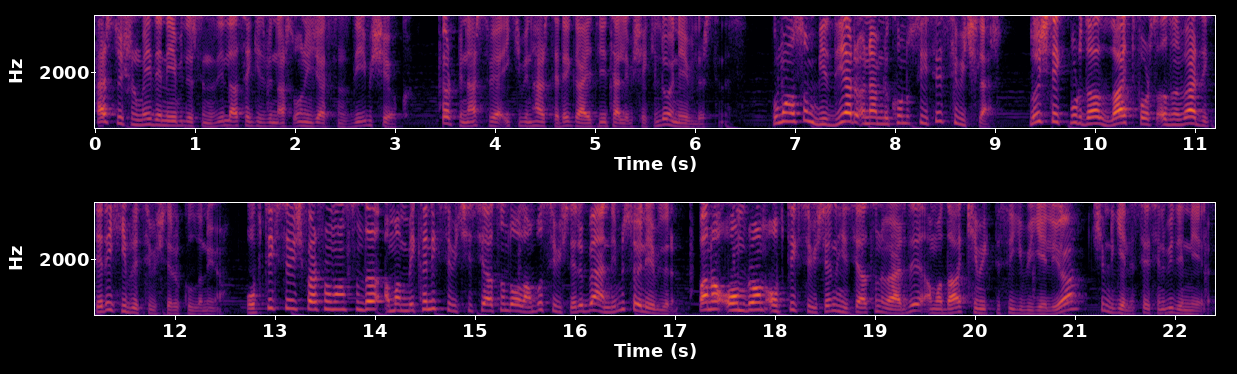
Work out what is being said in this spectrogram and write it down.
Hertz düşürmeyi deneyebilirsiniz. İlla 8000 Hz oynayacaksınız diye bir şey yok. 4000 Hz veya 2000 Hz'de de gayet yeterli bir şekilde oynayabilirsiniz. Bu mouse'un bir diğer önemli konusu ise switchler. Logitech burada Lightforce adını verdikleri hibrit switchleri kullanıyor. Optik switch performansında ama mekanik switch hissiyatında olan bu switchleri beğendiğimi söyleyebilirim. Bana Ombron optik switchlerin hissiyatını verdi ama daha kemiklisi gibi geliyor. Şimdi gelin sesini bir dinleyelim.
